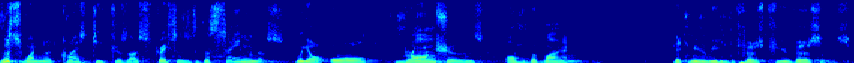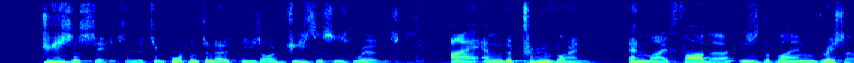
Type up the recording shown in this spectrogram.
This one that Christ teaches us stresses the sameness. We are all branches of the vine. Let me read the first few verses. Jesus says, and it's important to note these are Jesus' words I am the true vine, and my Father is the vine dresser.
